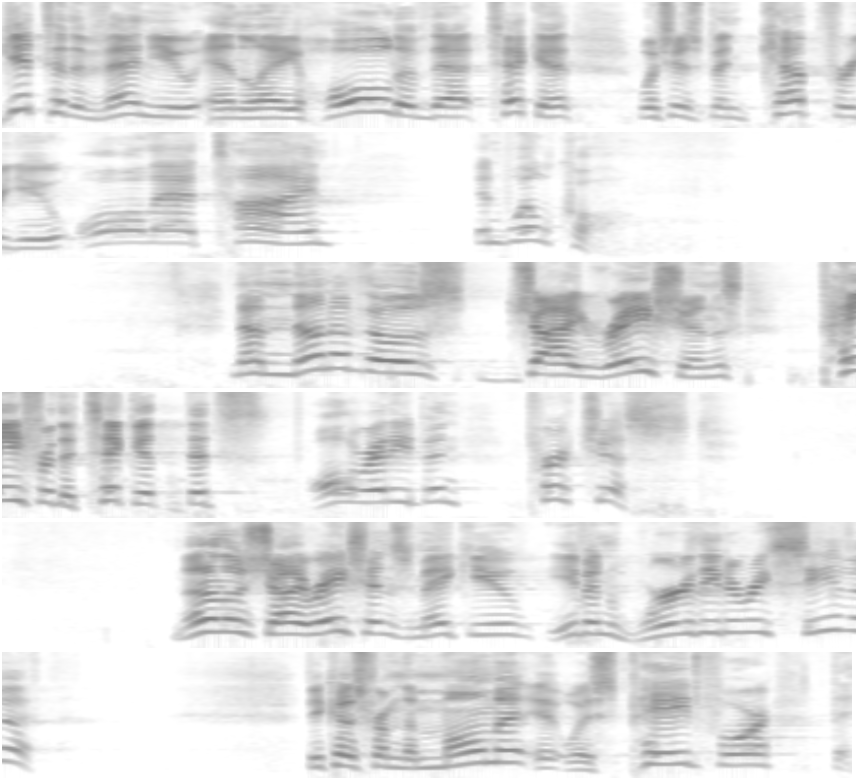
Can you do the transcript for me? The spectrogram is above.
get to the venue and lay hold of that ticket, which has been kept for you all that time in will call. Now, none of those gyrations pay for the ticket that's already been purchased. None of those gyrations make you even worthy to receive it. Because from the moment it was paid for, the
